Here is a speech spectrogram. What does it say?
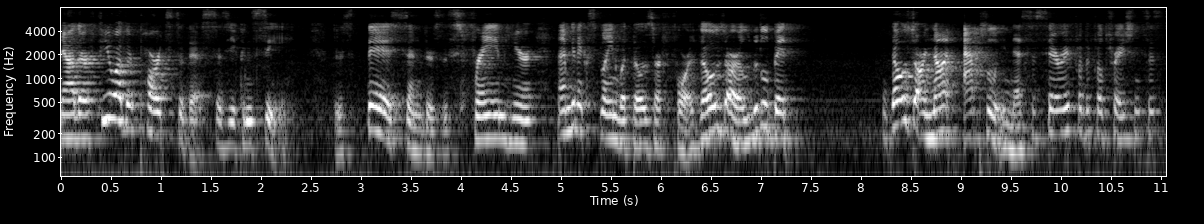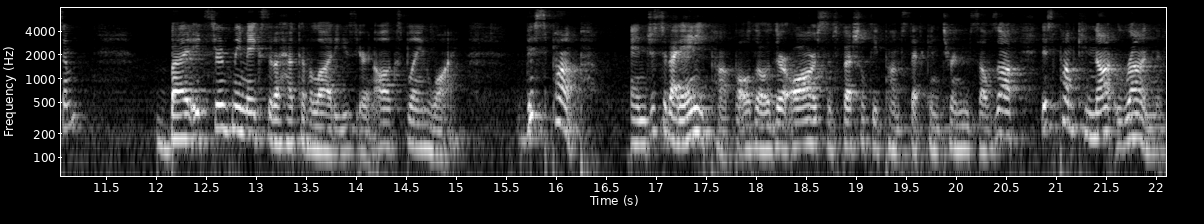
Now, there are a few other parts to this, as you can see. There's this, and there's this frame here. And I'm going to explain what those are for. Those are a little bit, those are not absolutely necessary for the filtration system, but it certainly makes it a heck of a lot easier, and I'll explain why. This pump, and just about any pump, although there are some specialty pumps that can turn themselves off, this pump cannot run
